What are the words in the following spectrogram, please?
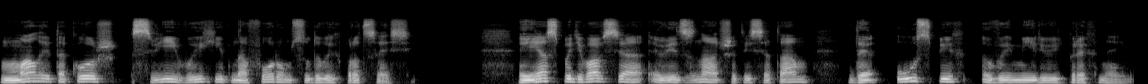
мали також свій вихід на форум судових процесів. І я сподівався відзначитися там, де успіх вимірюють брехнею.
